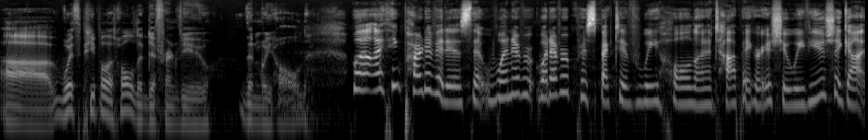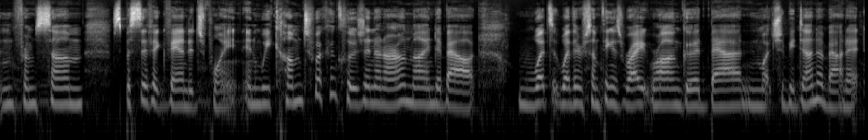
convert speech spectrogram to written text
uh, with people that hold a different view than we hold? Well, I think part of it is that whenever, whatever perspective we hold on a topic or issue, we've usually gotten from some specific vantage point, and we come to a conclusion in our own mind about what's, whether something is right, wrong, good, bad, and what should be done about it.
